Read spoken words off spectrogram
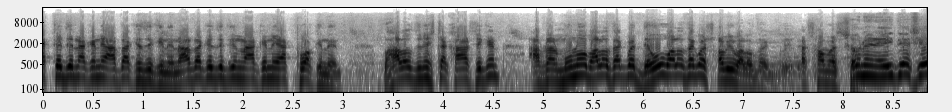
এক কেজি না কিনে আধা কেজি কিনেন আধা কেজি কিনে না কিনে এক পোয়া কিনেন। ভালো জিনিসটা খাওয়া শিখেন আপনার মনও ভালো থাকবে দেহও ভালো থাকবে সবই ভালো থাকবে। আর সমস্যা? শোনেন এই দেশে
